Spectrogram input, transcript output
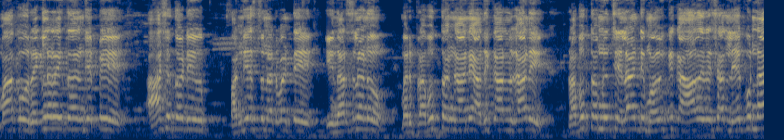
మాకు రెగ్యులర్ అవుతుందని చెప్పి ఆశతోటి పనిచేస్తున్నటువంటి ఈ నర్సులను మరి ప్రభుత్వం కానీ అధికారులు కానీ ప్రభుత్వం నుంచి ఎలాంటి మౌఖిక ఆదేశాలు లేకుండా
